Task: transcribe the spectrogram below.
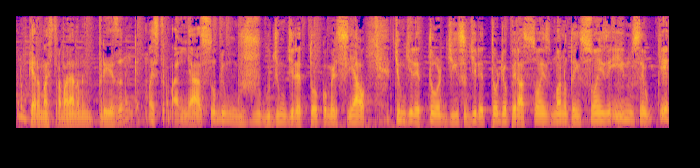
Eu não quero mais trabalhar numa empresa, não quero mais trabalhar sobre um jugo de um diretor comercial, de um diretor disso, diretor de operações, manutenções e não sei o que.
